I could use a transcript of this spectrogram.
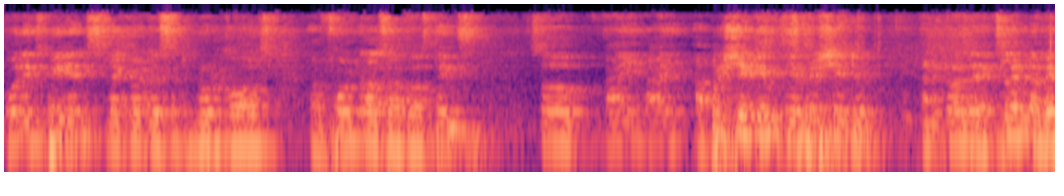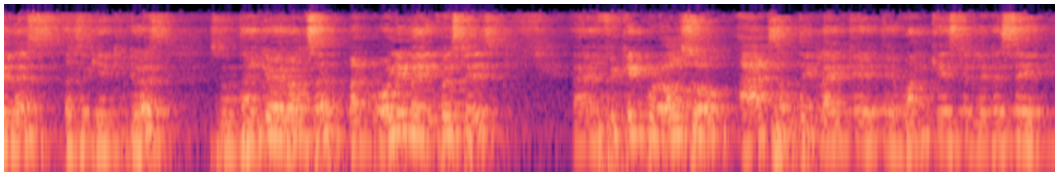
own experience, like what you said, note calls or phone calls or those things. So I, I appreciate you, we appreciate you, and it was an excellent awareness that's given to us. So thank you very much, sir. But only my request is, if you can could also add something like a, a one case that let us say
